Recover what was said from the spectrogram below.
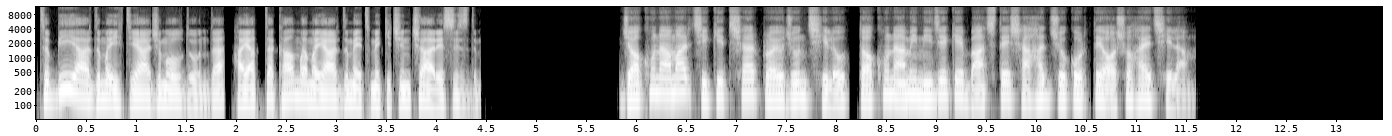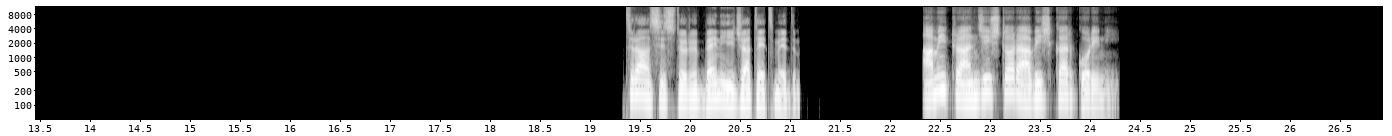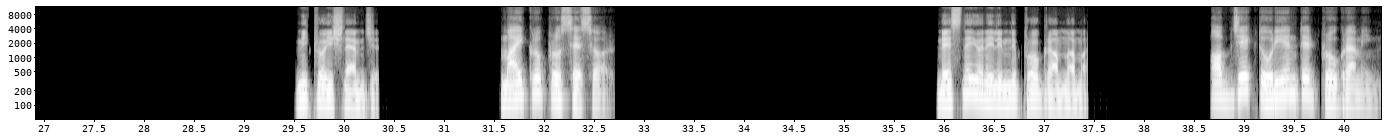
Tıbbi yardıma ihtiyacım olduğunda, hayatta kalmama yardım etmek için çaresizdim. যখন আমার চিকিৎসার প্রয়োজন ছিল তখন আমি নিজেকে বাঁচতে সাহায্য করতে অসহায় ছিলাম Transistörü ben icat etmedim. আমি ট্রানজিস্টর আবিষ্কার করিনি Mikro işlemci. Microprocessor Nesne yönelimli programlama. Object oriented programming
